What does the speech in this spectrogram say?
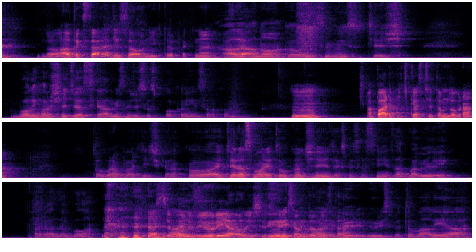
No a tak staráte sa o nich, to je pekné. Ale áno, ako myslím, oni sú tiež boli horšie časy, ale myslím, že sú spokojní celkom. Mm. A partička ste tam dobrá? Dobrá partička, ako aj teraz mali to ukončenie, tak sme sa s nimi zabavili. Paráda bola. A ste boli v Júri, ale išli ste niekam do mesta? v Júri, v Júri sme to mali a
